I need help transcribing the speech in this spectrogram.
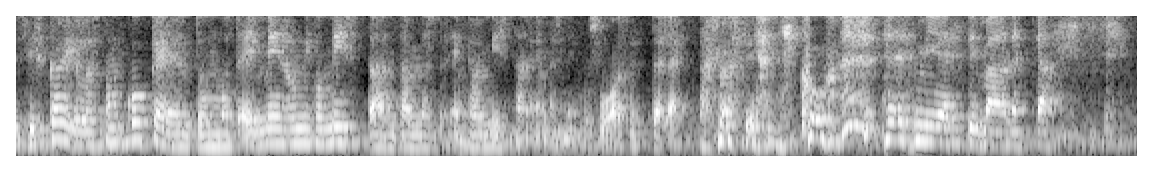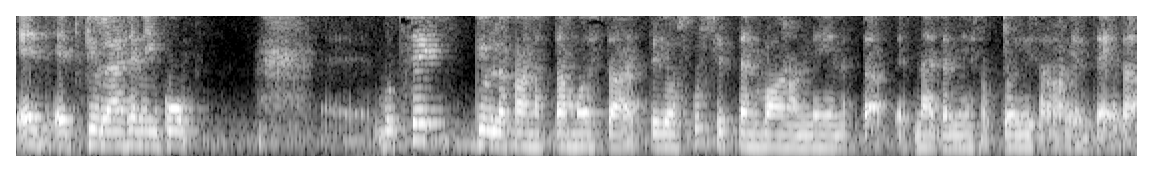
siis kaikenlaista on kokeiltu, mutta ei meillä ole niinku mistään tämmöistä, enkä missään nimessä niinku suosittele tämmöisiä niinku edes miettimään, että et, et kyllähän se niinku, mutta se kyllä kannattaa muistaa, että joskus sitten vaan on niin, että, että näitä niin sanottuja lisäravinteita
